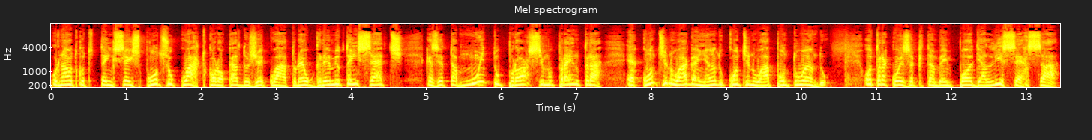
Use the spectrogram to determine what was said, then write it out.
O Náutico tem seis pontos, o quarto colocado do G4 é o Grêmio, tem sete. Quer dizer, está muito próximo para entrar. É continuar ganhando, continuar pontuando. Outra coisa que também pode alicerçar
